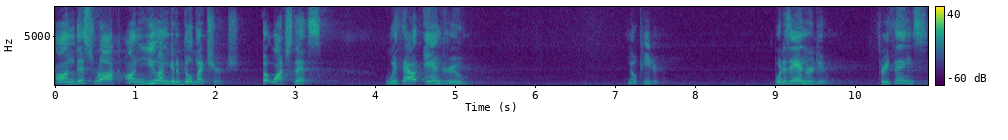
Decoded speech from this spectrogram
On this rock, on you, I'm going to build my church. But watch this. Without Andrew, no Peter. What does Andrew do? Three things.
